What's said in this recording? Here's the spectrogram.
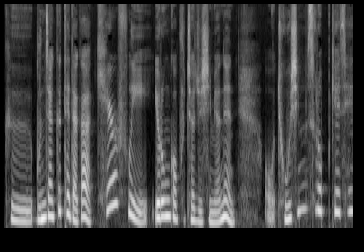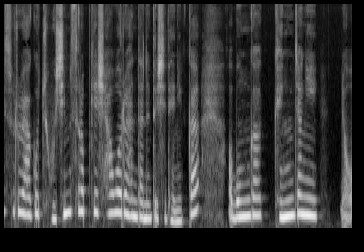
그 문장 끝에다가 carefully 이런 거 붙여주시면은 어, 조심스럽게 세수를 하고 조심스럽게 샤워를 한다는 뜻이 되니까 어, 뭔가 굉장히 어,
